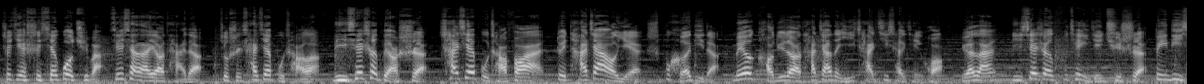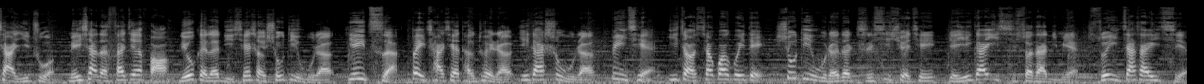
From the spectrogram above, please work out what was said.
这件事先过去吧，接下来要谈的就是拆迁补偿了。李先生表示，拆迁补偿方案对他家而言是不合理的，没有考虑到他家的遗产继承情况。原来李先生父亲已经去世，并立下遗嘱，名下的三间房留给了李先生兄弟五人，因此被拆迁腾退人应该是五人，并且依照相关规定，兄弟五人的直系血亲也应该一起算在里面，所以加在一起，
